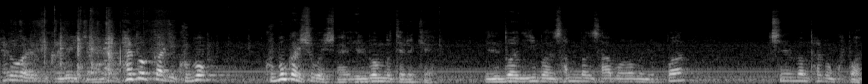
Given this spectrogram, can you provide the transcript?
회로가 이렇게 걸려 있잖아요. 8번까지 9번, 9번까지 쓰고 있어요. 1번부터 이렇게. 1번, 2번, 3번, 4번, 5번, 6번, 7번, 8번, 9번.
